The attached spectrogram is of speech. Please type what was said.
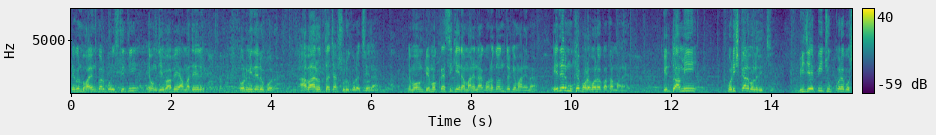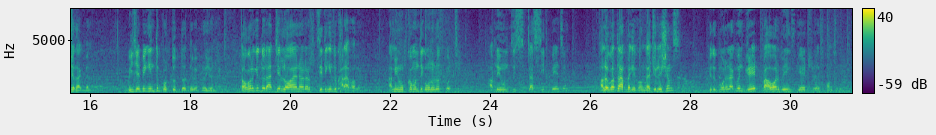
দেখুন, ভয়ঙ্কর পরিস্থিতি এবং যেভাবে আমাদের কর্মীদের উপর আবার অত্যাচার শুরু করেছে এরা এবং ডেমোক্রেসিকে এরা মানে না, গণতন্ত্রকে মানে না, এদের মুখে বড় বড় কথা মানায়। কিন্তু আমি পরিষ্কার বলে দিচ্ছি, বিজেপি চুপ করে বসে থাকবে না। বিজেপি কিন্তু প্রত্যুত্তর দেবে প্রয়োজনে। তখন কিন্তু রাজ্যের ল অ্যান্ড অর্ডার স্থিতি কিন্তু খারাপ হবে। আমি মুখ্যমন্ত্রীকে অনুরোধ করছি, আপনি উনত্রিশটা সিট পেয়েছেন। ভালো কথা, আপনাকে কংগ্রাচুলেশনস কিন্তু মনে রাখবেন great power brings great responsibility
